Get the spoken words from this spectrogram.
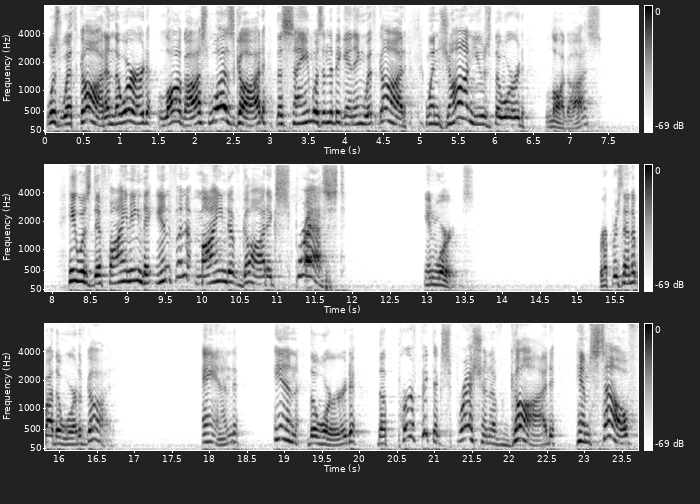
was with God, and the word Logos was God. The same was in the beginning with God. When John used the word Logos, he was defining the infinite mind of God expressed in words, represented by the Word of God. And in the Word, the perfect expression of God Himself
